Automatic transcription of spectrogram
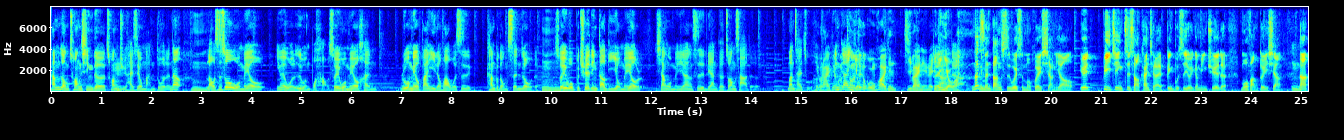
他们这种创新的创举还是有蛮多的。那嗯，老实说我没有，因为我日文不好，所以我没有很，如果没有翻译的话，我是看不懂生肉的，嗯，所以我不确定到底有没有。像我们一样是两个装傻的漫才组合，应该有这个文化已经几百年了，一定有啊。那你们当时为什么会想要？因为毕竟至少看起来并不是有一个明确的模仿对象。那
